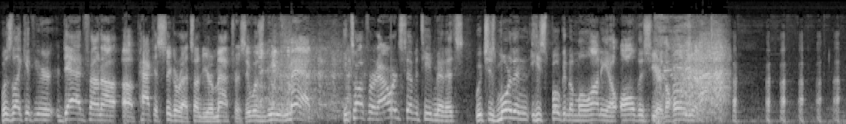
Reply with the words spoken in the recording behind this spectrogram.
was like if your dad found a, a pack of cigarettes under your mattress. It was, he was mad. He talked for an hour and 17 minutes, which is more than he's spoken to Melania all this year, the whole year.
